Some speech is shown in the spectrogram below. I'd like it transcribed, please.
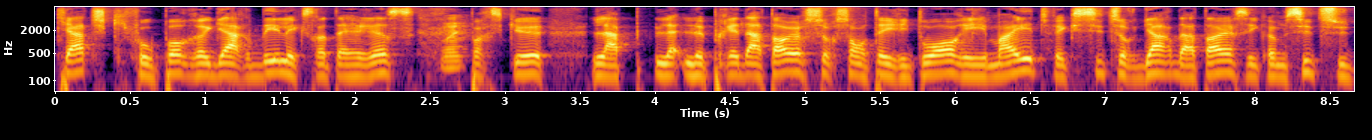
catch qu'il faut pas regarder l'extraterrestre parce que la, le prédateur sur son territoire est maître. Fait que si tu regardes à terre, c'est comme si tu,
